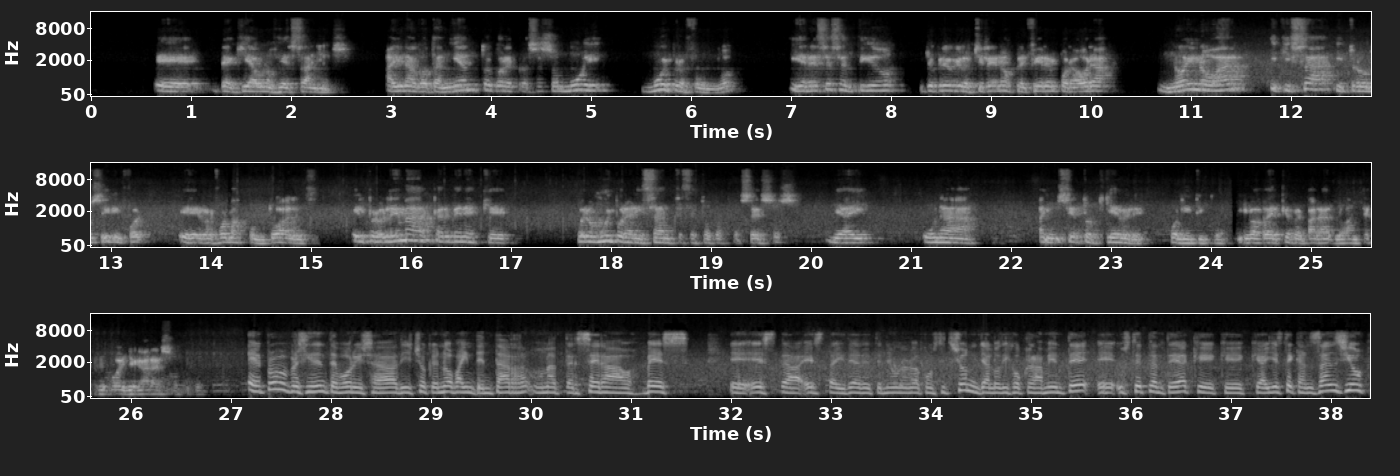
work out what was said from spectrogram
eh, de aquí a unos 10 años. Hay un agotamiento con el proceso muy, muy profundo y en ese sentido, yo creo que los chilenos prefieren por ahora no innovar y quizá introducir eh, reformas puntuales. El problema, Carmen, es que fueron muy polarizantes estos dos procesos y hay, una, hay un cierto quiebre político y va a haber que repararlo antes de poder llegar a eso. El propio presidente Boris ha dicho que no va a intentar una tercera vez eh, esta, esta idea de tener una nueva constitución, ya lo dijo claramente. Eh, usted plantea que, que, hay este cansancio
